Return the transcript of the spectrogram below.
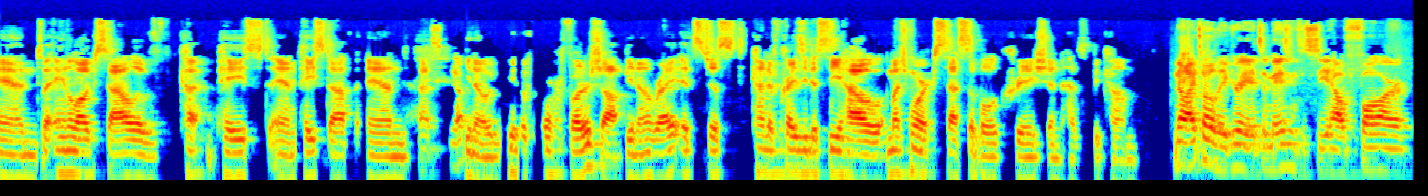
and the analog style of cut and paste and paste up and yep. you know before photoshop you know right? It's just kind of crazy to see how much more accessible creation has become. No i totally agree. It's amazing to see how far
